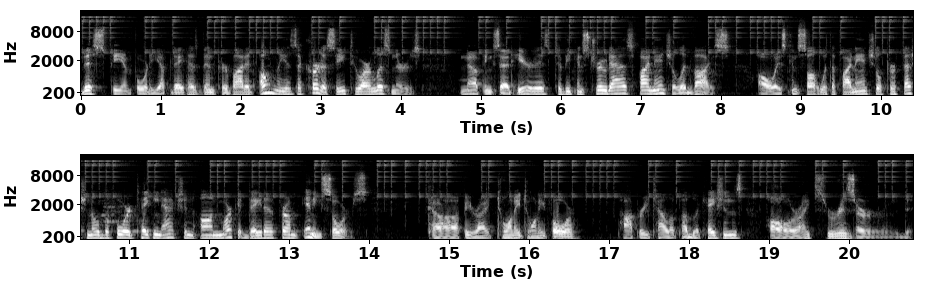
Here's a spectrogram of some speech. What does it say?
This PM40 update has been provided only as a courtesy to our listeners. Nothing said here is to be construed as financial advice. Always consult with a financial professional before taking action on market data from any source. Copyright 2024. Paperitalo Publications, all rights reserved.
